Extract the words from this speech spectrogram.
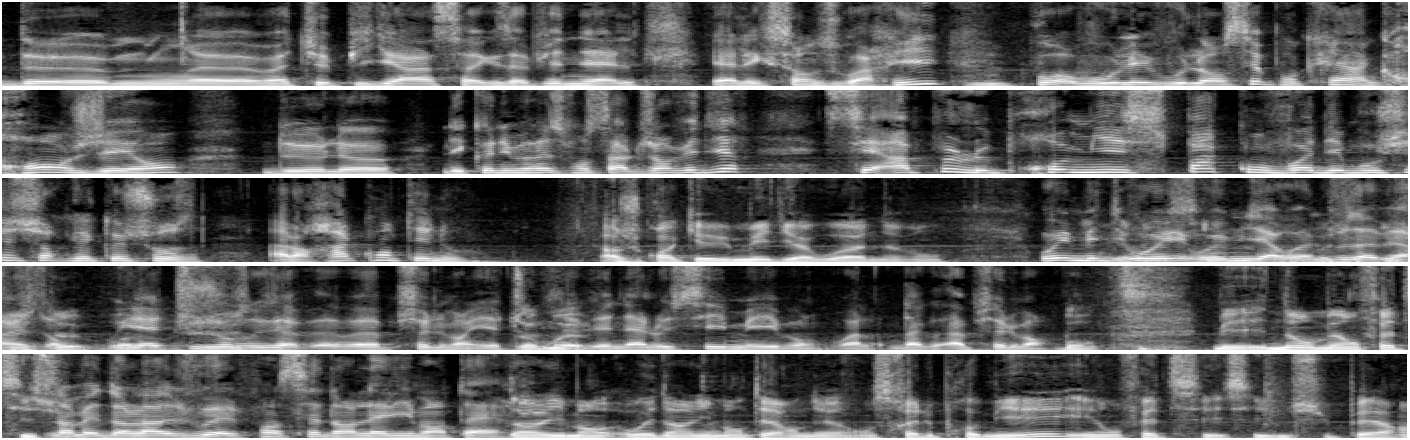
de Mathieu Pigas, Xavier Niel et Alexandre Zouari. Mmh. Pour vous voulez vous lancer pour créer un grand géant de l'économie responsable. J'ai envie de dire, c'est un peu le premier SPA qu'on voit déboucher sur quelque chose. Alors racontez-nous. Alors je crois qu'il y a eu Media One avant. Oui, mais, oui, oui, vous avez raison. il y a toujours, absolument, il y a toujours Xavier aussi, mais bon, voilà, absolument. Bon, mais non, mais en fait, c'est Non, mais dans la, je pensais dans l'alimentaire. Dans oui, dans l'alimentaire, on, on, serait le premier, et en fait, c'est une super,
